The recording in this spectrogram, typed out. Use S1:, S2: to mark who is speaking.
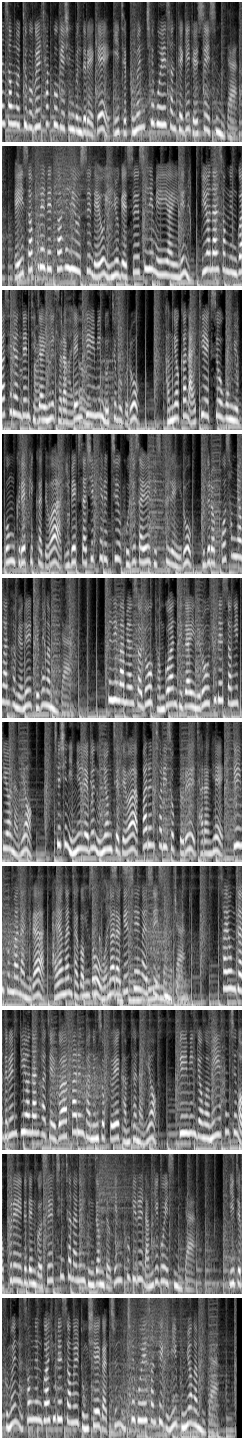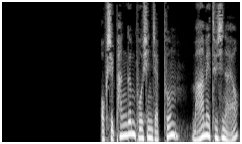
S1: 한성 노트북을 찾고 계신 분들에게 이 제품은 최고의 선택이 될 수 있습니다. 에이서 프레데터 헬리오스 네오 16S 슬림 AI는 뛰어난 성능과 세련된 디자인이 결합된 게이밍 노트북으로 강력한 RTX 5060 그래픽카드와 240Hz 고주사율 디스플레이로 부드럽고 선명한 화면을 제공합니다. 슬림하면서도 견고한 디자인으로 휴대성이 뛰어나며 최신 인일랩은 운영 체제와 빠른 처리 속도를 자랑해 게임뿐만 아니라 다양한 작업도 원활하게 수행할 수 있습니다. 사용자들은 뛰어난 화질과 빠른 반응 속도에 감탄하며 게이밍 경험이 한층 업그레이드된 것을 칭찬하는 긍정적인 후기를 남기고 있습니다. 이 제품은 성능과 휴대성을 동시에 갖춘 최고의 선택임이 분명합니다.
S2: 혹시 방금 보신 제품 마음에 드시나요?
